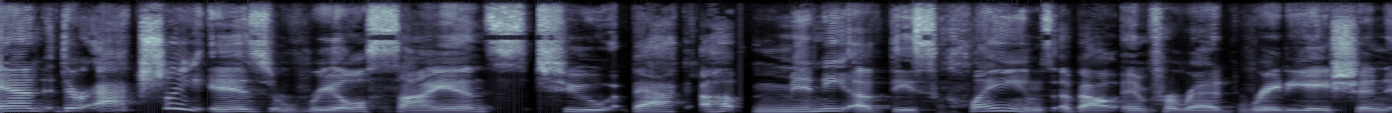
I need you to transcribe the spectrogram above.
And there actually is real science to back up many of these claims about infrared radiation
